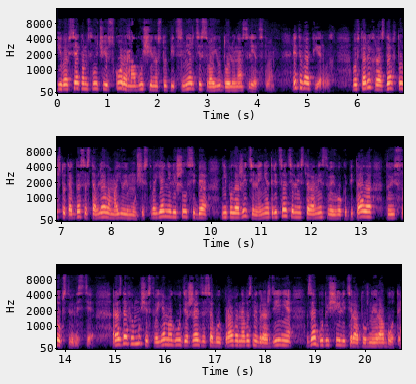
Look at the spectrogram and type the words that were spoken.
и во всяком случае скоро могущей наступить смерти свою долю наследства. Это во-первых. Во-вторых, раздав то, что тогда составляло мое имущество, я не лишил себя ни положительной, ни отрицательной стороны своего капитала, то есть собственности. Раздав имущество, я могу удержать за собой право на вознаграждение за будущие литературные работы.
